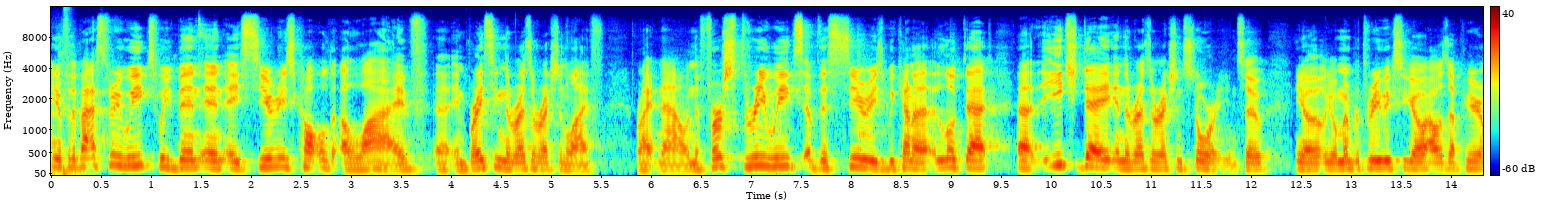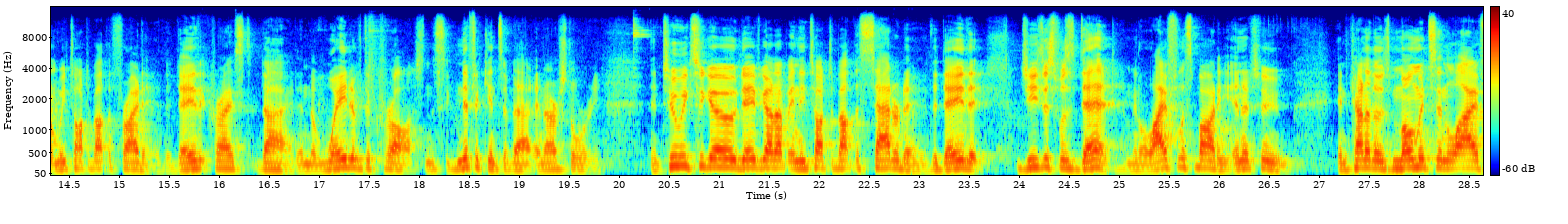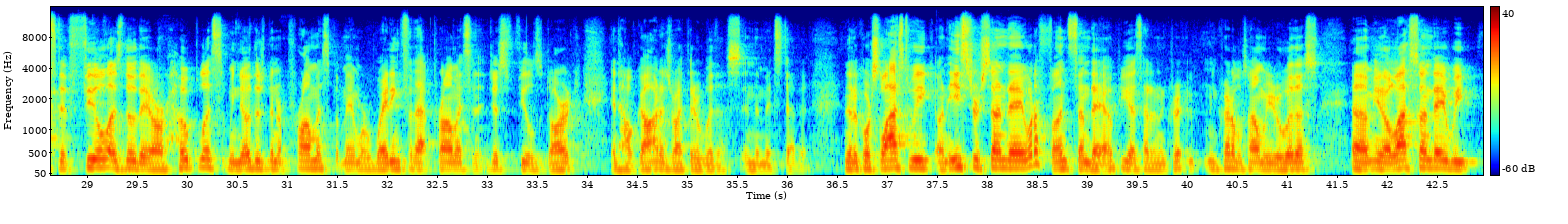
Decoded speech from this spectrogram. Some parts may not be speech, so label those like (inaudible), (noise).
you know, for the past three weeks, we've been in a series called Alive, uh, Embracing the Resurrection Life right now. In the first three weeks of this series, we kind of looked at uh, each day in the resurrection story. And so, you know, you'll remember three weeks ago, I was up here and we talked about the Friday, the day that Christ died, and the weight of the cross and the significance of that in our story. And two weeks ago, Dave got up and he talked about the Saturday, the day that Jesus was dead. I mean, a lifeless body in a tomb and kind of those moments in life that feel as though they are hopeless. We know there's been a promise, but man, we're waiting for that promise and it just feels dark, and how God is right there with us in the midst of it. And then, of course, last week on Easter Sunday, what a fun Sunday. I hope you guys had an incredible time when you were with us. Um, you know, last Sunday we,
